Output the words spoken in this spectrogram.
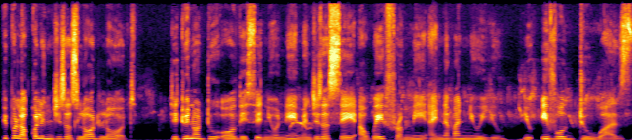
people are calling Jesus Lord, Lord. Did we not do all this in your name? And Jesus say, Away from me, I never knew you, you evil doers.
